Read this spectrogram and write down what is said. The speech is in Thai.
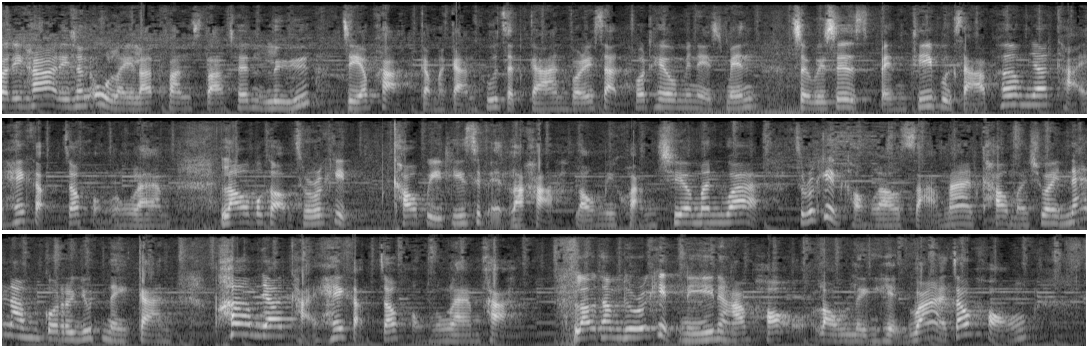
สวัสดีค่ะ ดิฉันอุไรรัตฟันสตาร์เทนหรือเจี๊ยบค่ะ กรรมการผู้จัดการบริษัท Hotel Management Services เป็นที่ปรึกษาเพิ่มยอดขายให้กับเจ้าของโรงแรม เราประกอบธุรกิจเข้าปีที่ 11 แล้วค่ะ เรามีความเชื่อมั่นว่าธุรกิจของเราสามารถเข้ามาช่วยแนะนำกลยุทธ์ในการเพิ่มยอดขายให้กับเจ้าของโรงแรมค่ะ เราทำธุรกิจนี้นะคะเพราะเราเล็งเห็นว่าเจ้าของ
